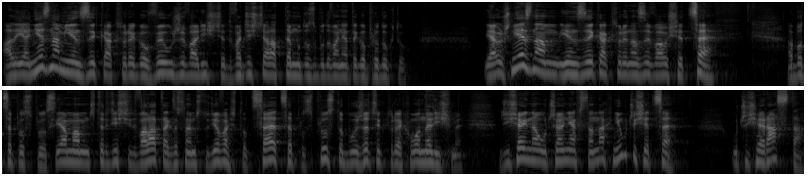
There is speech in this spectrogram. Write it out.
ale ja nie znam języka, którego wy używaliście 20 lat temu do zbudowania tego produktu. Ja już nie znam języka, który nazywał się C albo C++. Ja mam 42 lata, jak zaczynałem studiować, to C, C++ to były rzeczy, które chłonęliśmy. Dzisiaj na uczelniach w Stanach nie uczy się C, uczy się Rasta.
